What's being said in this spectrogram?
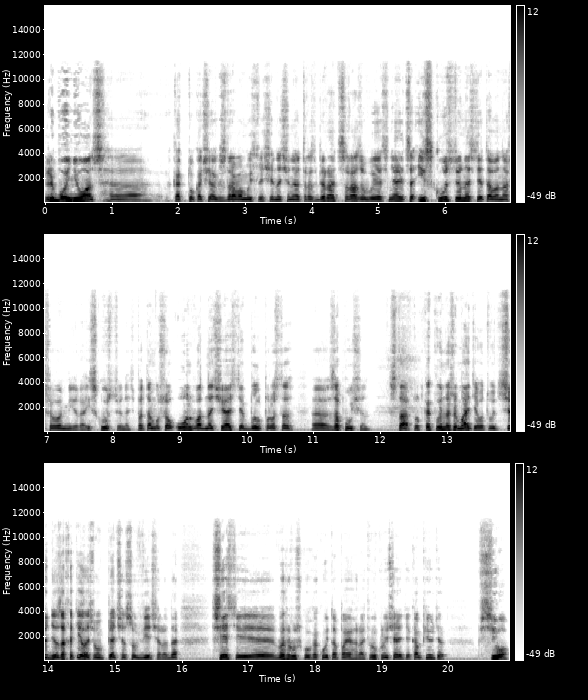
любой нюанс, э, как только человек здравомыслящий начинает разбирать, сразу выясняется искусственность этого нашего мира. Искусственность, потому что он в одночасье был просто э, запущен старт. Вот как вы нажимаете, вот, вот сегодня захотелось вам 5 часов вечера, да, сесть и в игрушку какую-то поиграть. Вы включаете компьютер, все.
